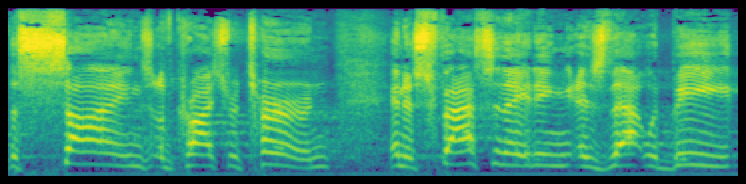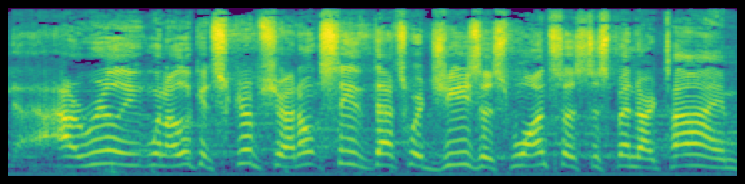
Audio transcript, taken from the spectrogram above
the signs of Christ's return. And as fascinating as that would be, I really, when I look at Scripture, I don't see that that's where Jesus wants us to spend our time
